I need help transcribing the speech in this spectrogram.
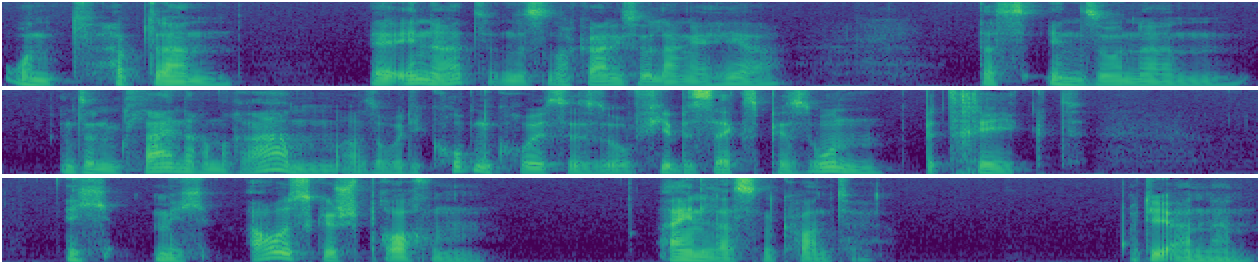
Und habe dann erinnert, und das ist noch gar nicht so lange her, dass in so einem, in so einem kleineren Rahmen, also wo die Gruppengröße so vier bis sechs Personen beträgt, ich mich ausgesprochen einlassen konnte. Und die anderen.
